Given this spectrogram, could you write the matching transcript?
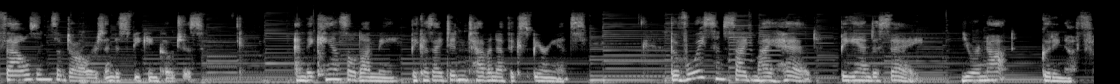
thousands of dollars into speaking coaches. And they canceled on me because I didn't have enough experience. The voice inside my head began to say, You're not good enough.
